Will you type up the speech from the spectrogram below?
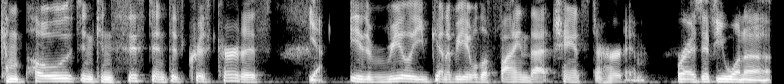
composed and consistent as Chris Curtis, Yeah. Is really going to be able to find that chance to hurt him. Whereas if you want to,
